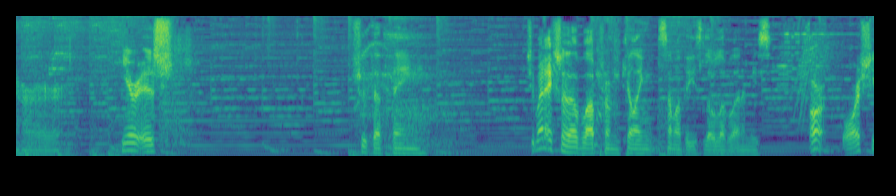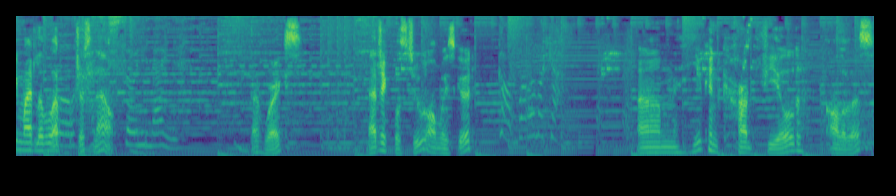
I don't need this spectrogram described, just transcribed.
I want to position her here-ish. Shoot that thing. She might actually level up from killing some of these low-level enemies. Or, or she might level up just now. That works. Magic plus 2, always good. Um, you can card field, all of us.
